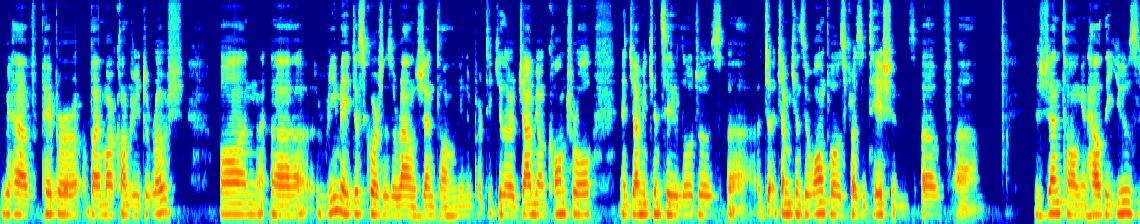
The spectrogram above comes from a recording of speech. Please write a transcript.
we have a paper by Marc Henri Deroche on uh, Rimé discourses around Zhentong, and in particular, Jamgön Kongtrul and Jamyang Khyentse Lodzo's, uh, Jamyang Khyentse Wangpo's presentations of um, Zhentong and how they use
